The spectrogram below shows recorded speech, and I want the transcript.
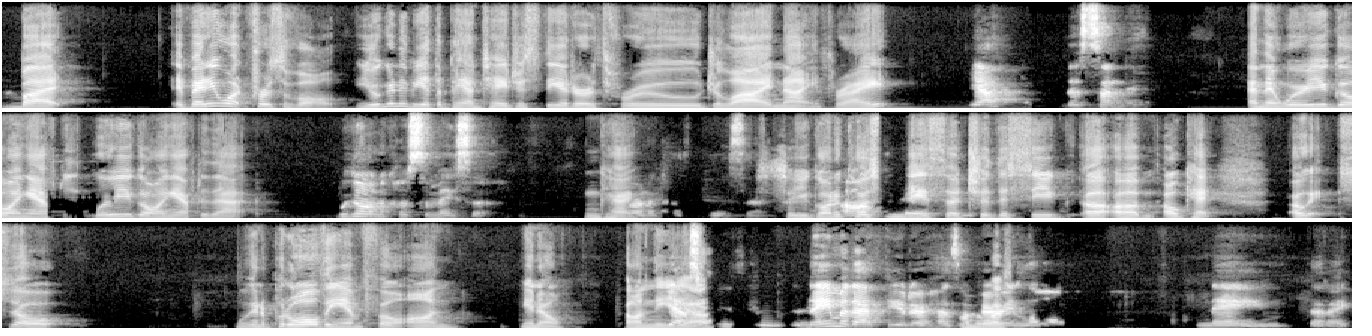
But if anyone, first of all, you're going to be at the Pantages Theater through July 9th, right? yeah, this Sunday And then where are you going after? Where are you going after that? we're going to Costa Mesa. Okay. We're going to Costa Mesa. So you're going to Um, Costa Mesa to the sea. Uh, um, okay. Okay. So we're going to put all the info on, you know, on the, yes, uh, do. The name of that theater has a very long name that I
